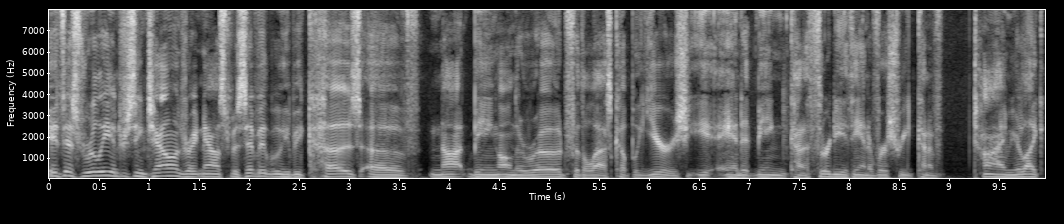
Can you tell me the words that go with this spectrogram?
it's this really interesting challenge right now, specifically because of not being on the road for the last couple years and it being kind of 30th anniversary kind of time. You're like,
